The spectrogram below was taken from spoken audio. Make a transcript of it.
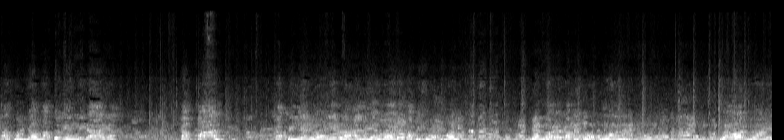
ถ้าคุณยอมรับตัวเองไม่ได้อะ กลับบ้าน กลับไปเลี้ยงลูกเลี้ยงหลานหรืออย่างน้อยก็กลับไปสวดมนต์อย่างน้อยก็กลับไปสวดมนต์ เพื่ออ้อนวอนให้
